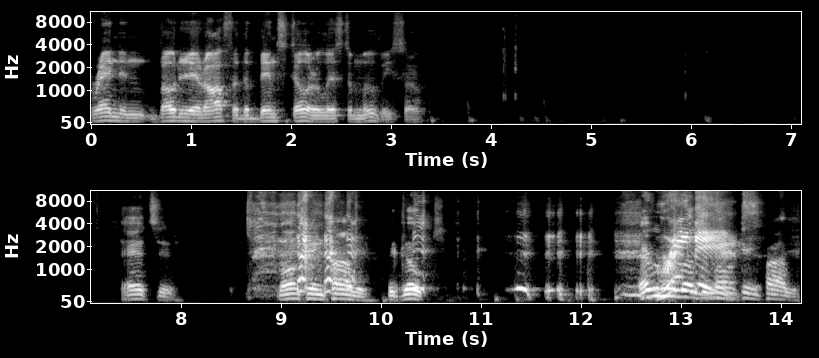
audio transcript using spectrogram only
Brandon voted it off of the Ben Stiller list of movies. So had to. Long King Polly, the goat. Everyone loves Long King Polly.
